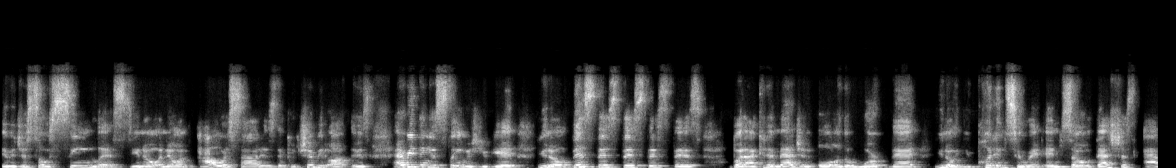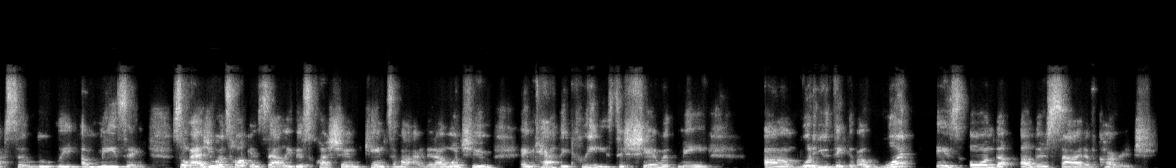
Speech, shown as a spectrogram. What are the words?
it was just so seamless, you know, and on our side as the contribute authors, everything is seamless. You get, you know, this, this, this, this, this, but I can imagine all of the work that, you know, you put into it. And so that's just absolutely amazing. So as you were talking, Sally, this question came to mind, and I want you and Kathy, please, to share with me, um, what do you think about what is on the other side of courage?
